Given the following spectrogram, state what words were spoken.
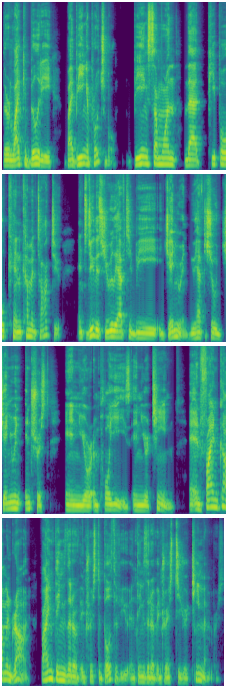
their likability by being approachable, being someone that people can come and talk to. And to do this, you really have to be genuine. You have to show genuine interest in your employees, in your team, and find common ground. Find things that are of interest to both of you and things that are of interest to your team members.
